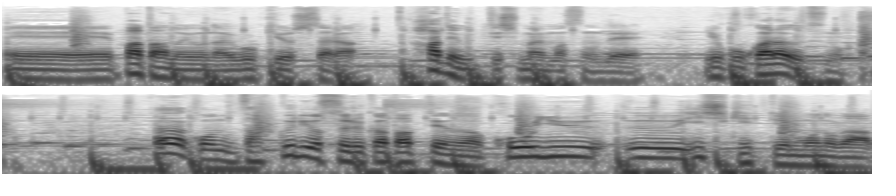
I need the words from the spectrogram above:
えー、パターのような動きをしたら歯で打ってしまいますので横から打つのかなただこのざっくりをする方っていうのはこういう意識っていうものが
